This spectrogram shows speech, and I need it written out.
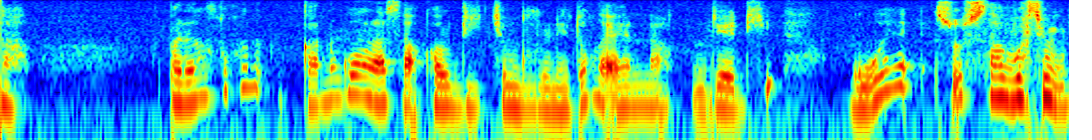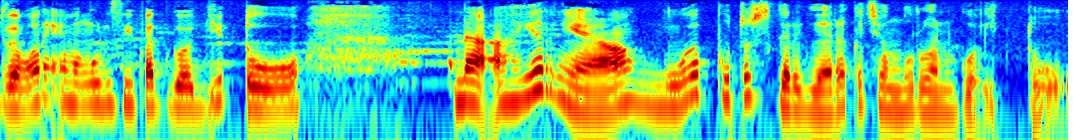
Nah padahal tuh kan karena gue ngerasa kalau dicemburuin itu nggak enak. Jadi gue susah buat cemburu sama orang emang udah sifat gue gitu. Nah akhirnya gue putus gara-gara kecemburuan gue itu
